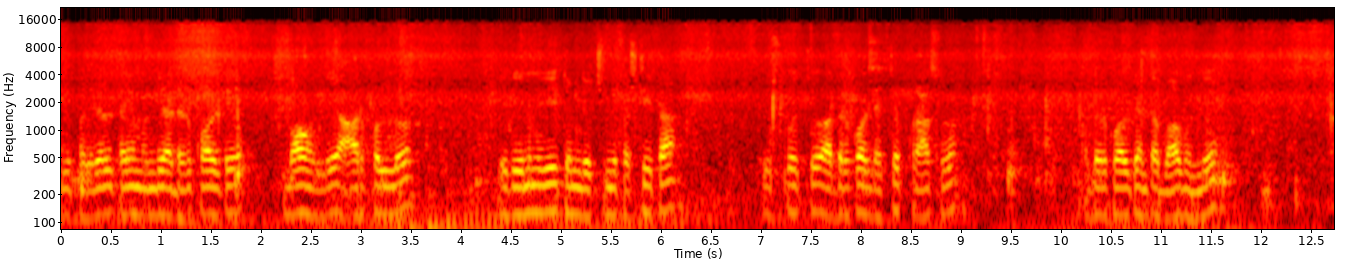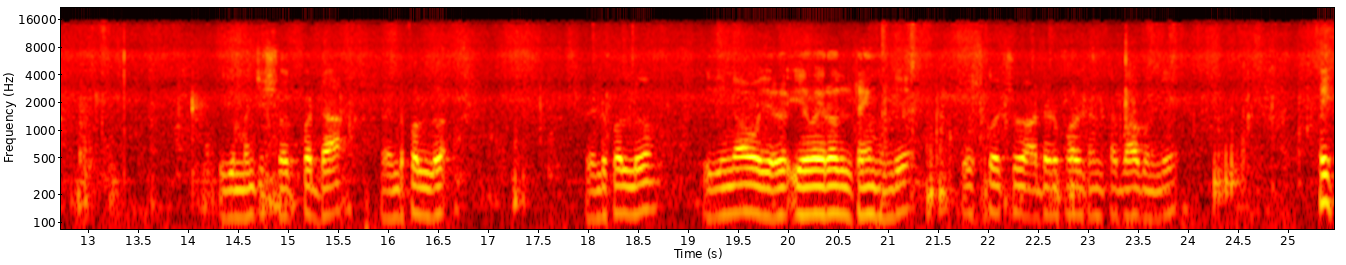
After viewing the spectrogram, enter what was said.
ఇది పదివేల టైం ఉంది. అడర్ క్వాలిటీ బాగుంది. ఆరు పళ్ళు. ఇది ఎనిమిది తొమ్మిది వచ్చింది ఫస్ట్ ఈత. చూసుకోవచ్చు. Udder quality HF cross. Udder quality అంతా బాగుంది. ఇది మంచి షోక్ పడ్డ రెండు పళ్ళు. రెండు పళ్ళు. ఇది ఇంకా ఇరవై రోజుల టైం ఉంది. చూసుకోవచ్చు. అడ్డర్ క్వాలిటీ అంతా బాగుంది. హై!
